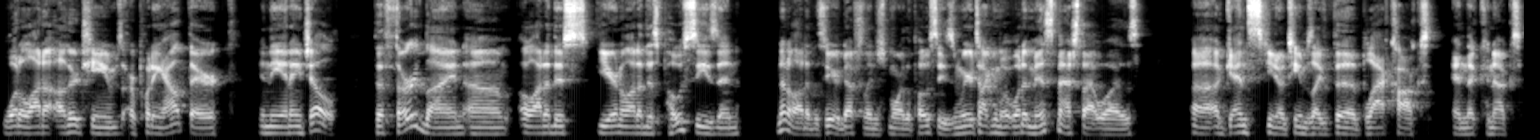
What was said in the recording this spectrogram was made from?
what a lot of other teams are putting out there in the NHL. The third line, um, a lot of this year and a lot of this postseason, not a lot of this year, definitely just more of the postseason. We were talking about what a mismatch that was uh, against you know teams like the Blackhawks and the Canucks.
